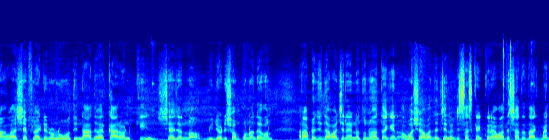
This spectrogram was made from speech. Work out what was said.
বাংলাদেশে ফ্লাইটের অনুমতি না দেওয়ার কারণ কি, সেজন্য ভিডিওটি সম্পূর্ণ দেখুন। আর আপনি যদি আমার চ্যানেলে নতুন হয়ে থাকেন, অবশ্যই আমাদের চ্যানেলটি সাবস্ক্রাইব করে আমাদের সাথে থাকবেন।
